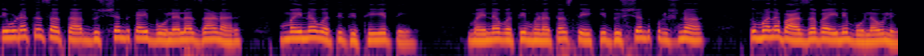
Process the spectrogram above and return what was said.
तेवढ्यातच आता दुष्यंत काही बोलायला जाणार मैनावती तिथे येते. मैनावती म्हणत असते की दुष्यंत कृष्णा तुम्हाला बाळजाबाईने बोलावले.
